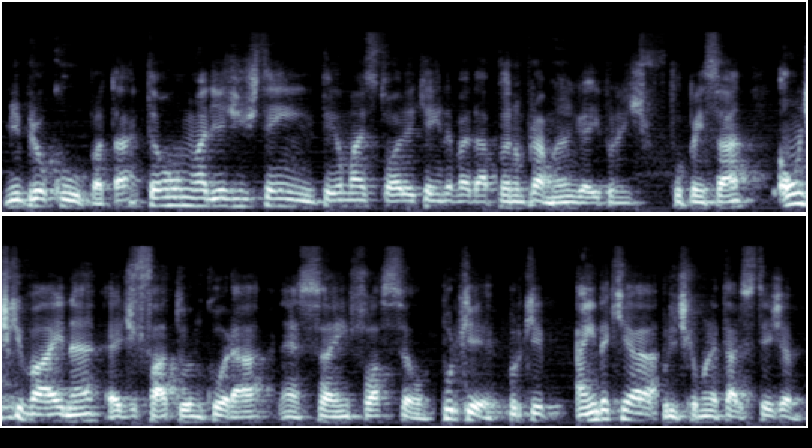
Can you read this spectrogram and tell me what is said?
me preocupa, tá? Então, ali a gente tem, tem uma história que ainda vai dar pano para manga aí quando a gente for pensar onde que vai, né, é de fato ancorar essa inflação. Por quê? Porque ainda que a política monetária esteja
